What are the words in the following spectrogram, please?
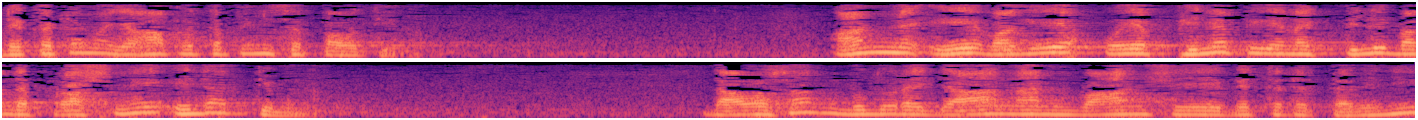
දෙකටම යහපත පිණිස පවතින. අන්න ඒ වගේ ඔය පින පියන පිළිබඳ ප්‍රශ්නේ එදත් තිබුණා. දවසක් බුදුරජාණන් වහන්සේ වෙතට පැමිණි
